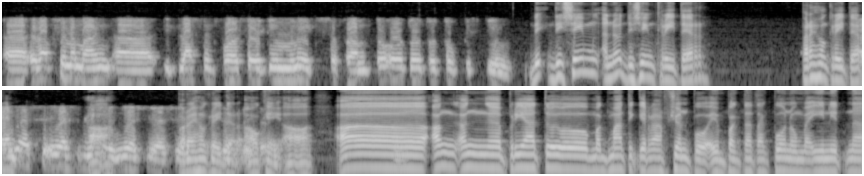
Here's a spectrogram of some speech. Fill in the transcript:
uh, eruption naman, uh, it lasted for 13 minutes. So from 202 to 215. the, the same ano, the same crater? Parehong crater? Uh, yes, yes, Ah. yes, yes, yes. Parehong crater. Ah, Okay. oo. Ah, ang ang uh, Priato magmatic eruption po ay yung pagtatagpo ng mainit na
